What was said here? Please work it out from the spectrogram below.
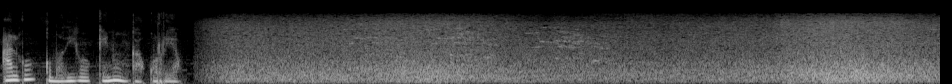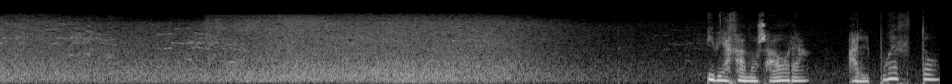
Algo, como digo, que nunca ocurrió. Y viajamos ahora al puerto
